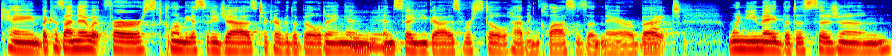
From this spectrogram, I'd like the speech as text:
came, because I know at first Columbia City Jazz took over the building, and and so you guys were still having classes in there. But Right. when you made the decision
